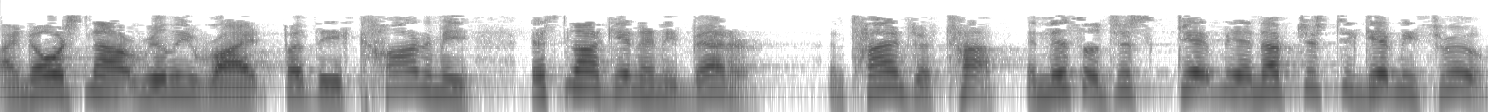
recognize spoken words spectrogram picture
I know it's not really right, but the economy, it's not getting any better. And times are tough. And this will just get me enough just to get me through.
